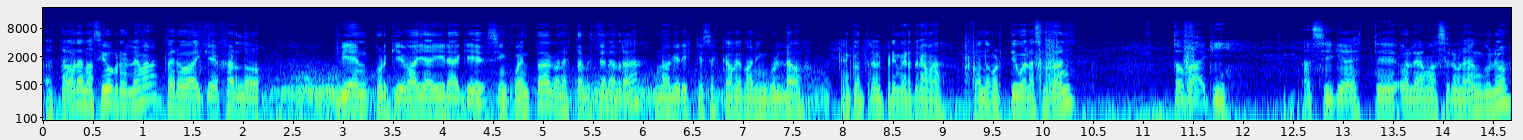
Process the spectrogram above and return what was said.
Hasta ahora no ha sido problema, pero hay que dejarlo bien porque vaya a ir a que 50 con esta cuestión atrás, no queréis que se escape para ningún lado. Encontré el primer drama. Cuando amortigua la zurrón, topa aquí. Así que a este o le vamos a hacer un ángulo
